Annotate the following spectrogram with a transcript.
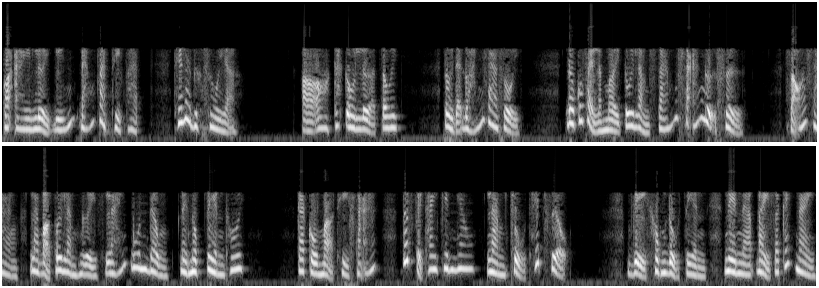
có ai lười biếng đáng phạt thì phạt, thế là được rồi ạ. Ờ, các cô lừa tôi, tôi đã đoán ra rồi, đâu có phải là mời tôi làm giám xã ngự sử. Rõ ràng là bỏ tôi làm người lái buôn đồng để nộp tiền thôi. Các cô mở thị xã, tất phải thay phiên nhau làm chủ thết rượu. Vì không đủ tiền nên là bày ra cách này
